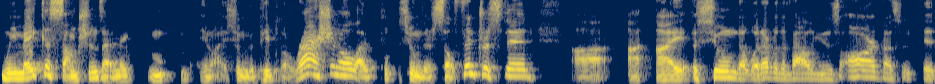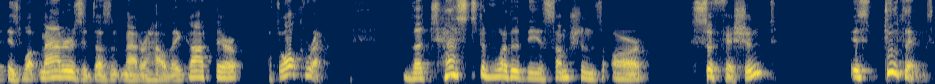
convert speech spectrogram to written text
we make assumptions. I make, you know, I assume the people are rational. I assume they're self-interested. Uh, I, I, assume that whatever the values are doesn't is what matters. It doesn't matter how they got there. It's all correct. The test of whether the assumptions are sufficient is two things.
